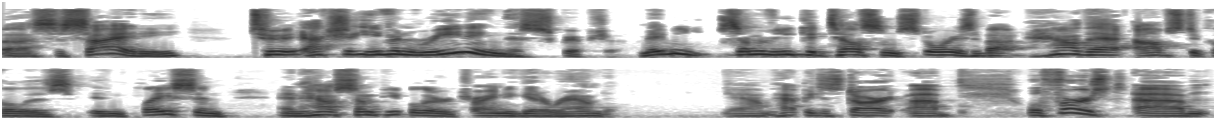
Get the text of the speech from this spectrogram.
uh, society to actually even reading this scripture. Maybe some of you could tell some stories about how that obstacle is in place and, and how some people are trying to get around it. Yeah, I'm happy to start. Uh, well, first, um,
